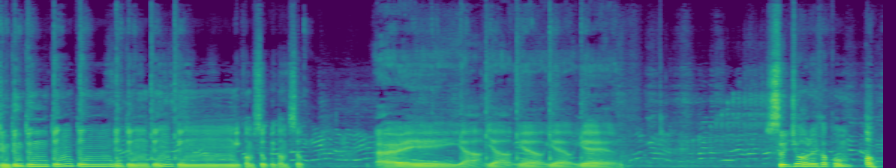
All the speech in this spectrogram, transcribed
ตึงตึงตึงตึงตึงตึงตึงตึงตึงมีความสุข มีความสุขเอ้ยย่าย่าย่าย่าย่าสุดยอดเลยครับผม โอ้โห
